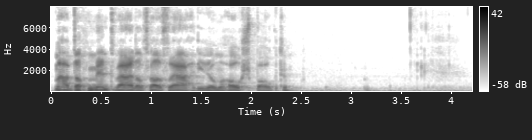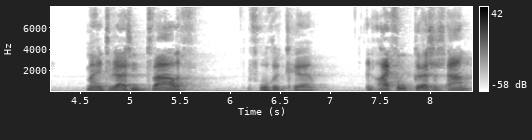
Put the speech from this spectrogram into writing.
Maar op dat moment waren dat wel vragen die door mijn hoofd spookten. Maar in 2012 vroeg ik uh, een iPhone-cursus aan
